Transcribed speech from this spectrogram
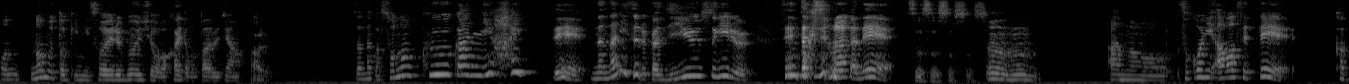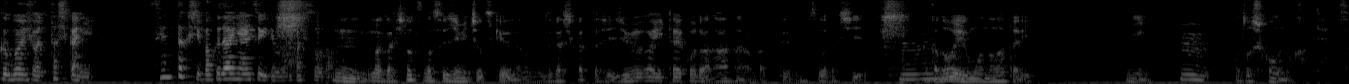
を飲む時に添える文章は書いたことあるじゃん。ある。だなんかその空間に入ってな何するか自由すぎる選択肢の中でそうそうそうそうそう。う。んうん。あのそこに合わせて書く文章は確かに選択肢莫大にありすぎて難しそうだ、うん、なんか一つの筋道をつけるのが難しかったし自分が言いたいことは何なのかっていうのもそうだしななんかどういう物語にうん。落とし込むのかみたいなさ。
